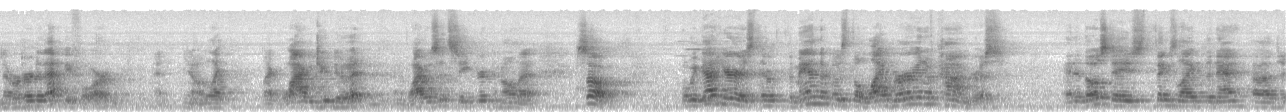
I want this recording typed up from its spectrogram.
never heard of that before. And, you know, like, like why would you do it? And why was it secret and all that? So, what we've got here is the, the man that was the Librarian of Congress, and in those days, things like the, uh, the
